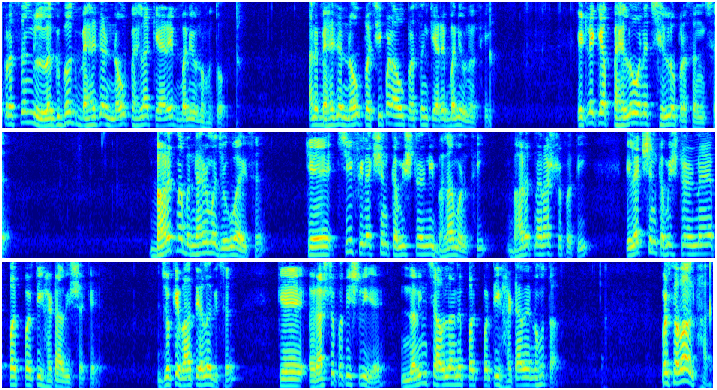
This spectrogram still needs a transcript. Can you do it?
પ્રસંગ લગભગ બે હજાર નવ પહેલાં ક્યારેય બન્યો નહોતો. અને બે હજાર નવ પછી પણ આવો પ્રસંગ ક્યારેય બન્યો નથી. એટલે કે આ પહેલો અને છેલ્લો પ્રસંગ છે. ભારતના બંધારણમાં જોગવાઈ છે કે ચીફ ઇલેક્શન કમિશનરની ભલામણથી ભારતના રાષ્ટ્રપતિ ઇલેક્શન કમિશનરને પદ પરથી હટાવી શકે. જો કે વાત એ અલગ છે કે રાષ્ટ્રપતિશ્રીએ નવીન ચાવલાને પદ પરથી હટાવ્યા નહોતા. પણ સવાલ થાય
